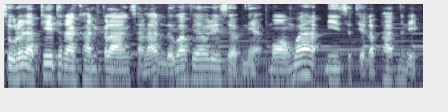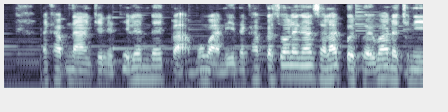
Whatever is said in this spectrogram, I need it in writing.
สู่ระดับที่ธนาคารกลางสหรัฐหรือว่า Federal Reserve เนี่ยมองว่ามีเสถียรภาพนั่นเองนะครับนางเจเน็ตเยเลนได้กล่าวเมื่อวานนี้นะครับกระทรวงแรงงานสหรัฐเปิดเผยว่าดัชนี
